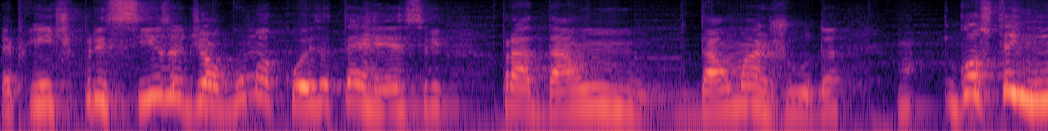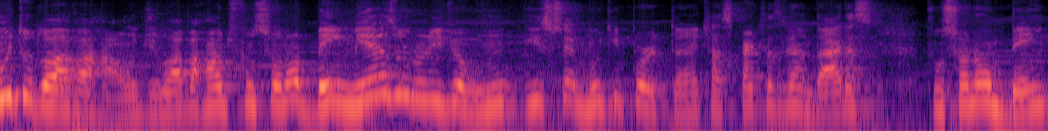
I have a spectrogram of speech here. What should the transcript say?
É porque a gente precisa de alguma coisa terrestre para dar, um, dar uma ajuda Gostei muito do Lava Round, o Lava Round funcionou bem mesmo no nível 1, isso é muito importante, as cartas lendárias funcionam bem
